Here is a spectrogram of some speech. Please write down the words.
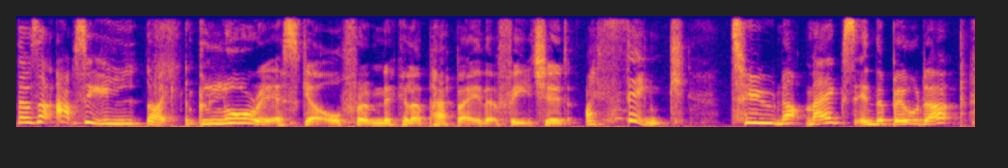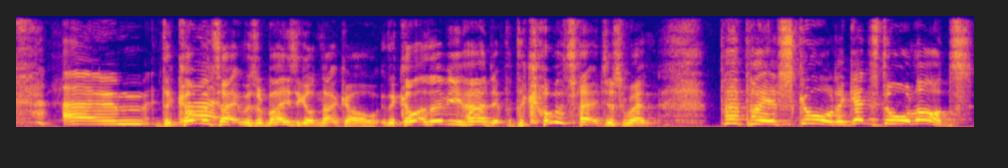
there was an absolutely like glorious goal from Nicola Pepe that featured, I think, two nutmegs in the build-up. Um, The commentator was amazing on that goal. The I don't know if you heard it, but the commentator just went, Pepe has scored against all odds.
